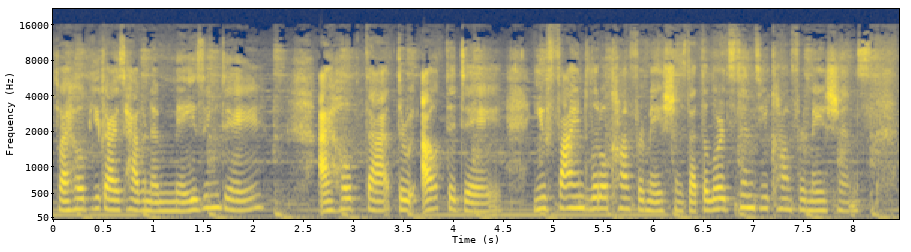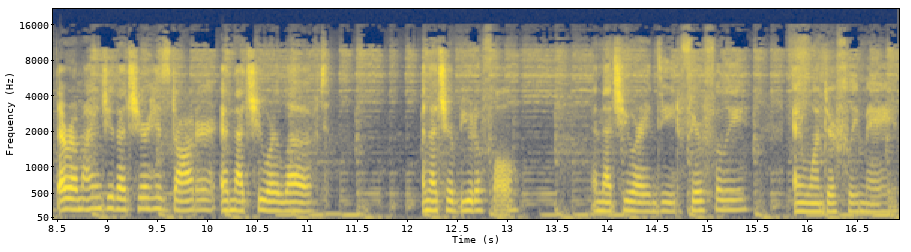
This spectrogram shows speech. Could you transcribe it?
So I hope you guys have an amazing day. I hope that throughout the day you find little confirmations, that the Lord sends you confirmations that remind you that you're his daughter and that you are loved and that you're beautiful and that you are indeed fearfully and wonderfully made.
